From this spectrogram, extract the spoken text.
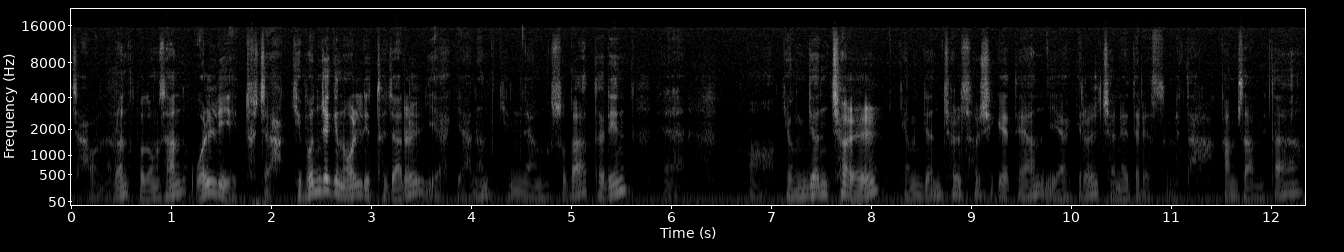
자, 오늘은 부동산 원리 투자, 기본적인 원리 투자를 이야기하는 김양수가 드린 예, 어, 경전철, 경전철 소식에 대한 이야기를 전해드렸습니다. 감사합니다.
